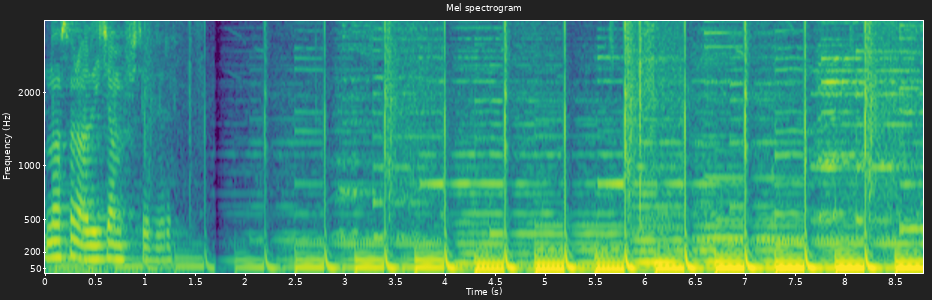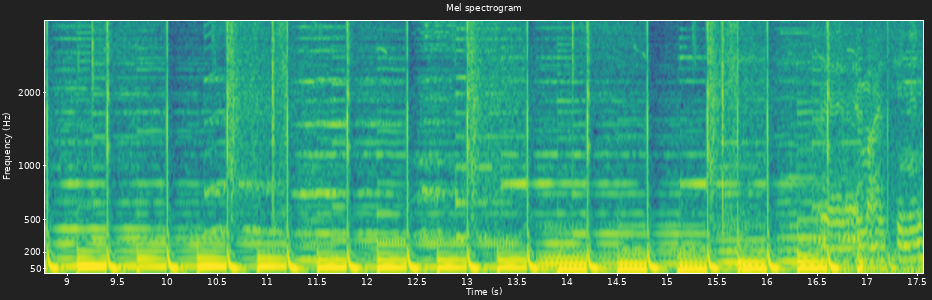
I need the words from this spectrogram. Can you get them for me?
Bundan sonra arayacağım müşterileri. Ee, MIT'nin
